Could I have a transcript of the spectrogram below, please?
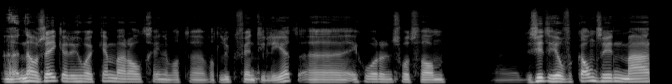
Uh, nou, zeker heel herkenbaar al hetgene wat, uh, wat Luc ventileert. Uh, ik hoor een soort van, er zit heel veel kans in, maar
